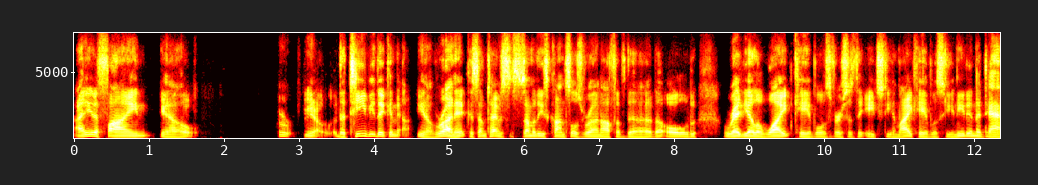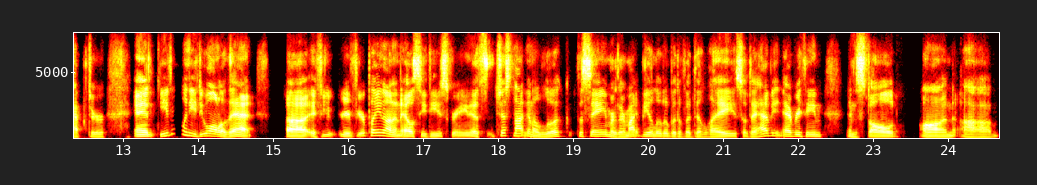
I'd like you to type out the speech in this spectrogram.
I need to find, you know, you know the TV that can you know run it because sometimes some of these consoles run off of the the old red yellow white cables versus the HDMI cables so you need an adapter. And even when you do all of that uh, if you if you're playing on an LCD screen it's just not going to look the same or there might be a little bit of a delay. So to having everything installed on um,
